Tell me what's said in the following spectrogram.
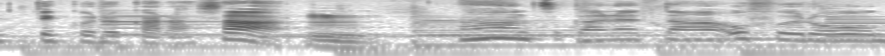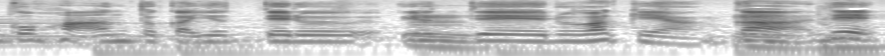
ってくるからさうん「うん疲れたお風呂ご飯とか言ってる言ってるわけやんか、うん。で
